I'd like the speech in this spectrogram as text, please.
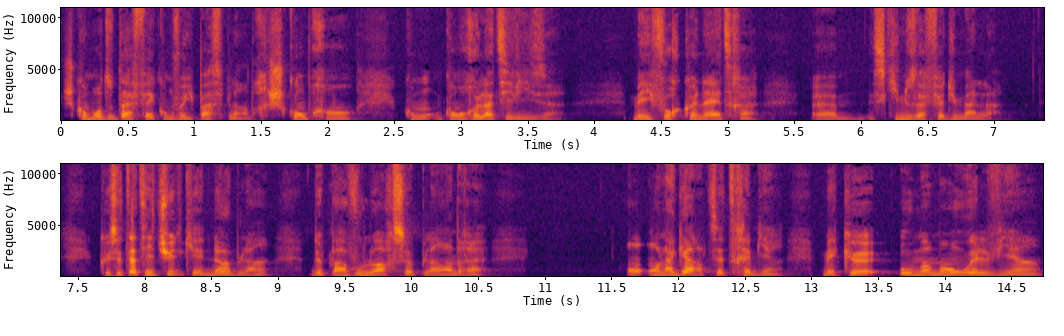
Je comprends tout à fait qu'on veuille pas se plaindre. Je comprends qu'on relativise, mais il faut reconnaître euh, ce qui nous a fait du mal. Que cette attitude qui est noble, hein, de pas vouloir se plaindre, on, la garde, c'est très bien, mais qu'au moment où elle vient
